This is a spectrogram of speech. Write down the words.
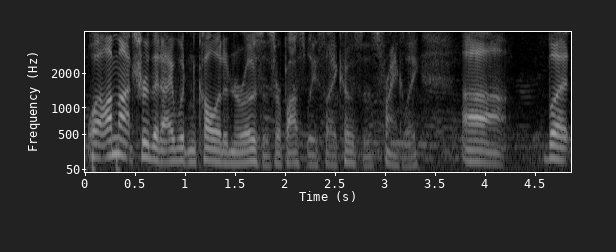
Well, I'm not sure that I wouldn't call it a neurosis or possibly psychosis, frankly. Uh, but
